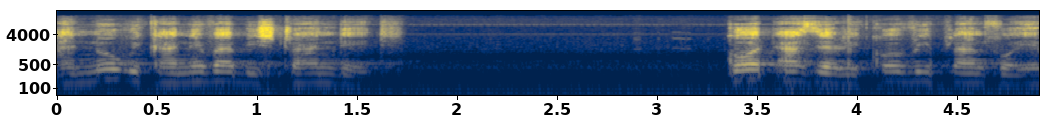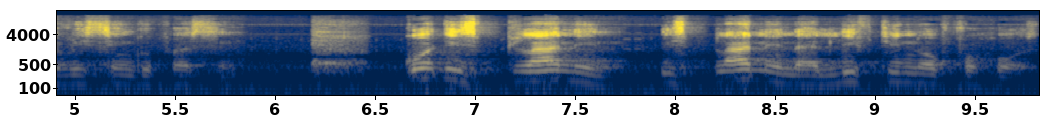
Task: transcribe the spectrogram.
I know we can never be stranded. God has a recovery plan for every single person. God is planning, is planning a lifting up for us.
